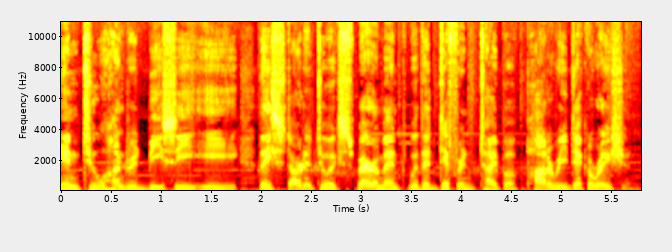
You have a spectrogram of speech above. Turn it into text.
In 200 BCE, they started to experiment with a different type of pottery decoration.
